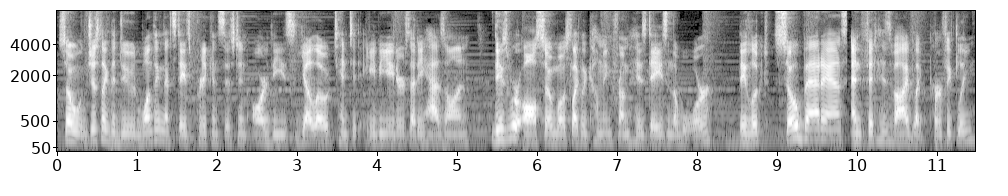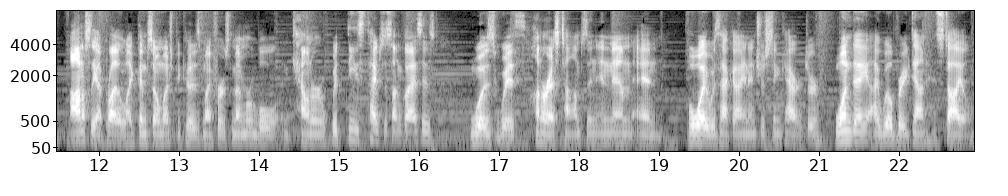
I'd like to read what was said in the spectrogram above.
So just like the dude, one thing that stays pretty consistent are these yellow tinted aviators that he has on. These were also most likely coming from his days in the war. They looked so badass and fit his vibe like perfectly. Honestly, I probably like them so much because my first memorable encounter with these types of sunglasses was with Hunter S. Thompson in them and Boy, was that guy an interesting character. One day I will break down his style.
